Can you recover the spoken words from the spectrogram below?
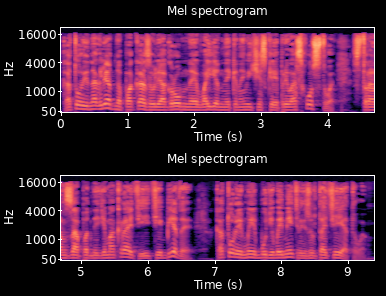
которые наглядно показывали огромное военно-экономическое превосходство стран западной демократии и те беды, которые мы будем иметь в результате этого.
